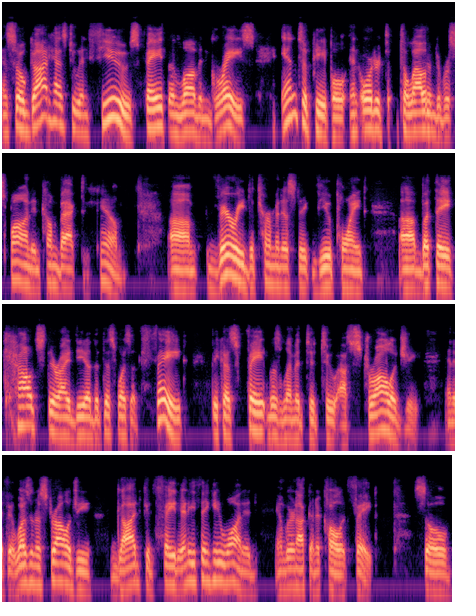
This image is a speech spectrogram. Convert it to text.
And so God has to infuse faith and love and grace into people in order to, to allow them to respond and come back to Him um, very deterministic viewpoint, uh, but they couched their idea that this wasn't fate because fate was limited to astrology. And if it wasn't astrology, God could fate anything he wanted, and we're not going to call it fate. So,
